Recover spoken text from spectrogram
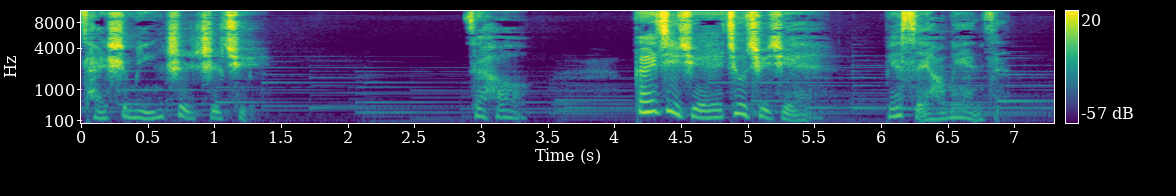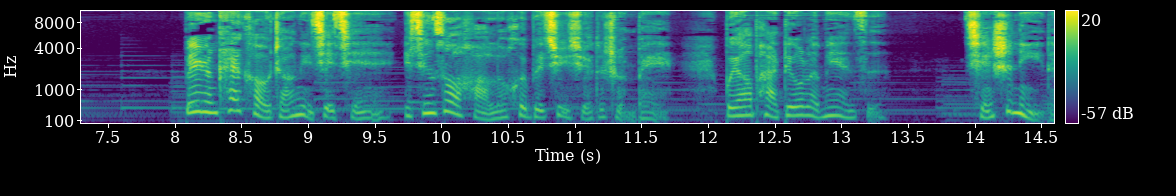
才是明智之举。最后，该拒绝就拒绝，别死要面子。别人开口找你借钱，已经做好了会被拒绝的准备，不要怕丢了面子。钱是你的，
